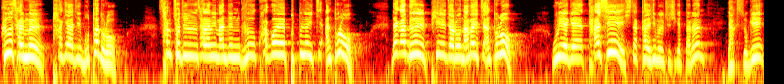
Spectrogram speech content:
그 삶을 파괴하지 못하도록 상처 준 사람이 만든 그 과거에 붙들려 있지 않도록 내가 늘 피해자로 남아있지 않도록 우리에게 다시 시작할 힘을 주시겠다는 약속이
